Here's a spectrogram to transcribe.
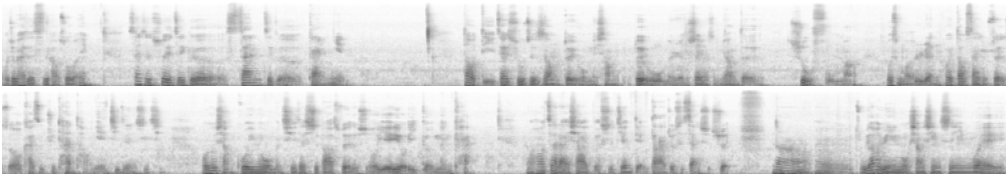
我就开始思考说，诶，三十岁这个三这个概念，到底在数字上对我们上对我们人生有什么样的束缚吗？为什么人会到三十岁的时候开始去探讨年纪这件事情？我有想过，因为我们其实，在十八岁的时候也有一个门槛，然后再来下一个时间点，大概就是三十岁。那嗯，主要原因我相信是因为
